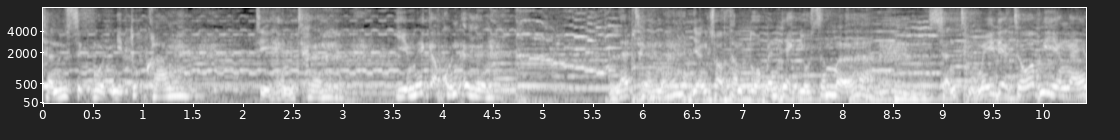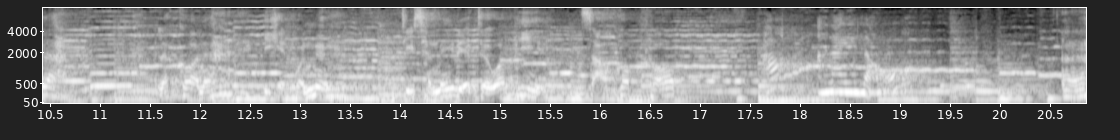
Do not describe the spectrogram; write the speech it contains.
ฉันรู้สึกหงุดหงิดทุกครั้ง ที่เห็นเธอ ยิ้มให้กับคนอื่น และเธอนะยังชอบทำตัวเป็นเด็กอยู่เสมอ ฉันถึงไม่เรียกเธอว่าพี่ยังไงล่ะ แล้วก็นะ อีกเหตุผลหนึ่ง ที่ฉันไม่เรียกเธอว่าพี่ สาวก็เพราะเพราะอะไรเหรอเออ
